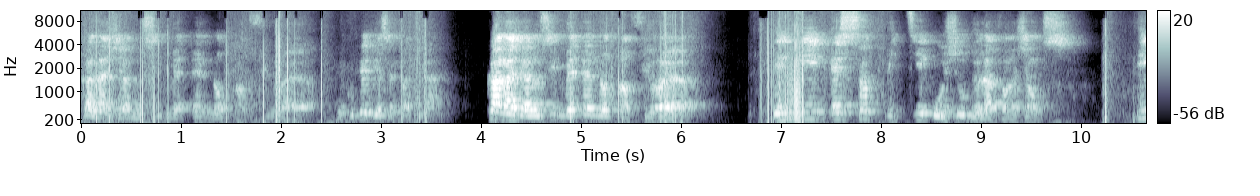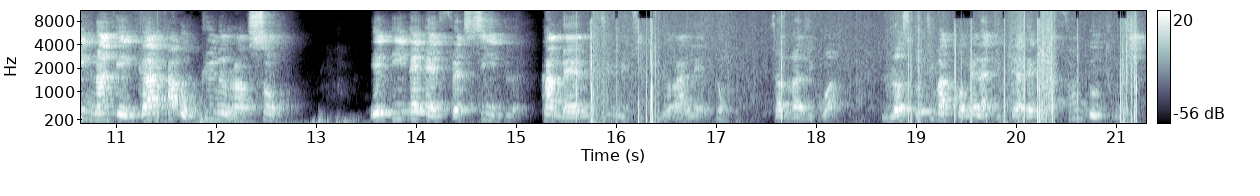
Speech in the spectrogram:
Car la jalousie met un homme en fureur. Écoutez bien cette partie-là. Car la jalousie met un homme en fureur. Et il est au jour de la vengeance. Il n'a égard à aucune rançon. Et il est inflexible. Quand même, tu multiplieras les dons. Ça voudra dire quoi? Lorsque tu vas commettre l'adultère avec la femme d'autrui,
